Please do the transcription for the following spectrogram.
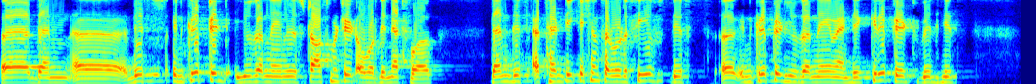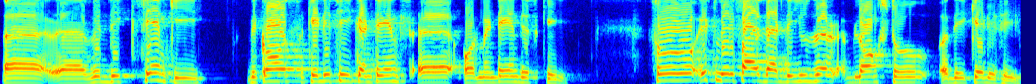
uh, then uh, this encrypted username is transmitted over the network then this authentication server receives this uh, encrypted username and decrypt it with his uh, uh, with the same key because KDC contains uh, or maintain this key. So it verifies that the user belongs to the KDC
